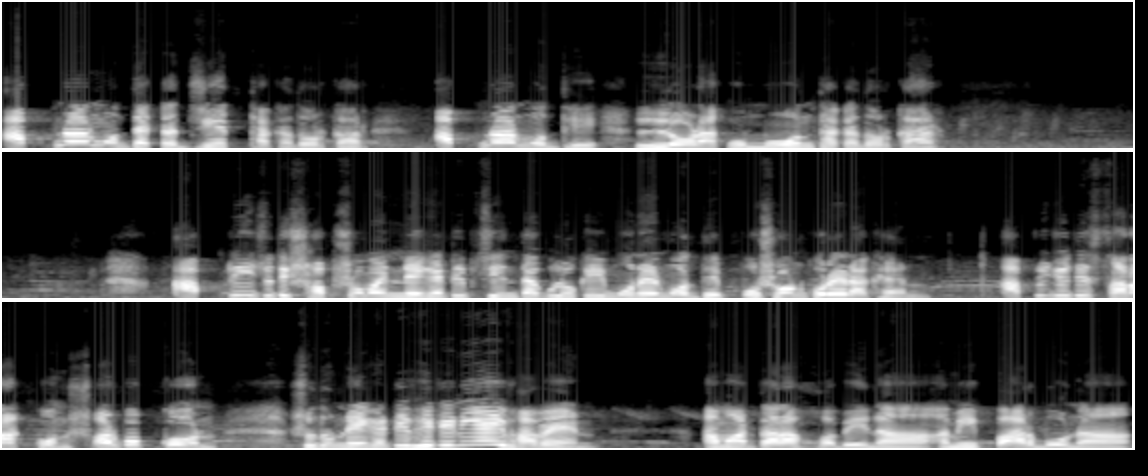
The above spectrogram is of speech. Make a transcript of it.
আপনার মধ্যে একটা জেদ থাকা দরকার, আপনার মধ্যে লড়াকু মন থাকা দরকার। আপনি যদি সবসময় নেগেটিভ চিন্তাগুলোকেই মনের মধ্যে পোষণ করে রাখেন, আপনি যদি সারাক্ষণ, সর্বক্ষণ শুধু নেগেটিভিটি নিয়েই ভাবেন, আমার দ্বারা হবে না, আমি পারব না,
